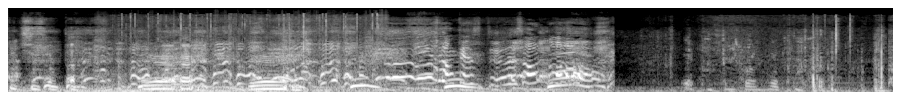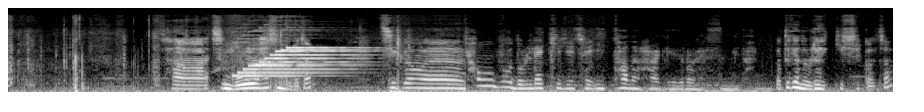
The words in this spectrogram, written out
수치스럽다. 예. 성 테스트 성공! 자, 지금 뭘 하시는 거죠? 지금은 형부 놀래키기 제 2탄을 하기로 했습니다. 어떻게 놀래키실 거죠?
